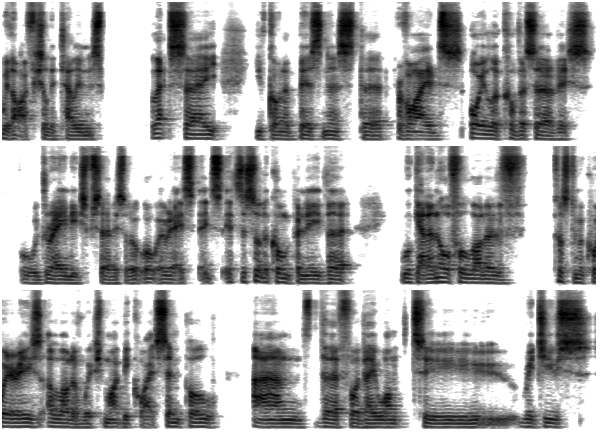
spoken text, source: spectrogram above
with artificial intelligence. Let's say you've got a business that provides boiler cover service or drainage service, or, it's, it's, it's the sort of company that will get an awful lot of customer queries, a lot of which might be quite simple and therefore they want to reduce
